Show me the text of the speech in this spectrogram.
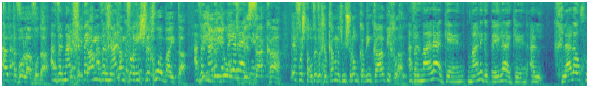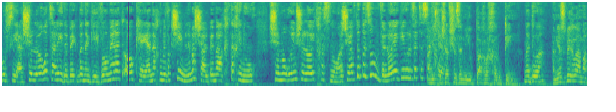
אל תבוא לעבודה. אבל מה לגבי- וחלקם, כבר נשלחו הביתה. אבל מה לגבי בעיריות? בזק"א, איפה שאתה רוצה, וחלקם אנשים שלא מקבלים קהל בכלל. אבל מה להגן, מה לגבי להגן על כלל האוכלוסייה שלא רוצה להידבק בנגיף ואומרת, אוקיי, אנחנו מבקשים, למשל במערכת החינוך, שמורים שלא יתחסנו, אז שיעבדו בזום ולא יגיעו לבית הספר. אני חושב שזה מיותר לחלוטין. מדוע? אני אסביר למה.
